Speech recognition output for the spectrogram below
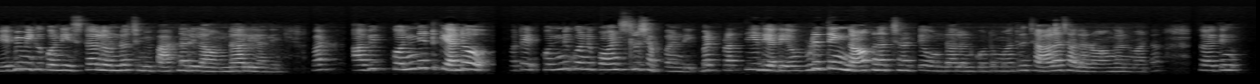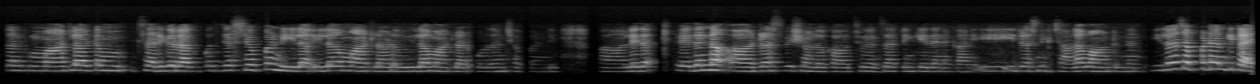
మేబీ మీకు కొన్ని ఇష్టాలు ఉండొచ్చు మీ పార్ట్నర్ ఇలా ఉండాలి అని. బట్ అవి కొన్నిటికి అంటే అంటే కొన్ని కొన్ని పాయింట్స్లో చెప్పండి. బట్ ప్రతిదీ అంటే ఎవ్రీథింగ్ నాకు నచ్చినట్టే ఉండాలనుకోవటం మాత్రం చాలా చాలా రాంగ్ అనమాట సో ఐ థింక్ తనకి మాట్లాడటం సరిగా రాకపోతే జస్ట్ చెప్పండి. ఇలా ఇలా మాట్లాడు ఇలా మాట్లాడకూడదు అని చెప్పండి. లేదా ఏదైనా డ్రెస్ విషయంలో కావచ్చు ఎగ్జాక్ట్లీ ఇంకేదైనా కానీ ఈ ఈ డ్రెస్ నీకు చాలా బాగుంటుంది అని ఇలా చెప్పడానికి ట్రై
